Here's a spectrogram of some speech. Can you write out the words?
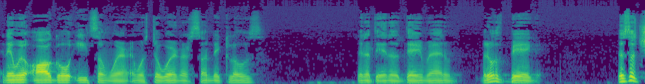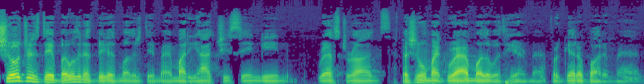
and then we'll all go eat somewhere, and we're still wearing our Sunday clothes. Then at the end of the day, man, but it was big. There's a Children's Day, but it wasn't as big as Mother's Day, man. Mariachi singing, restaurants, especially when my grandmother was here, man. Forget about it, man.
